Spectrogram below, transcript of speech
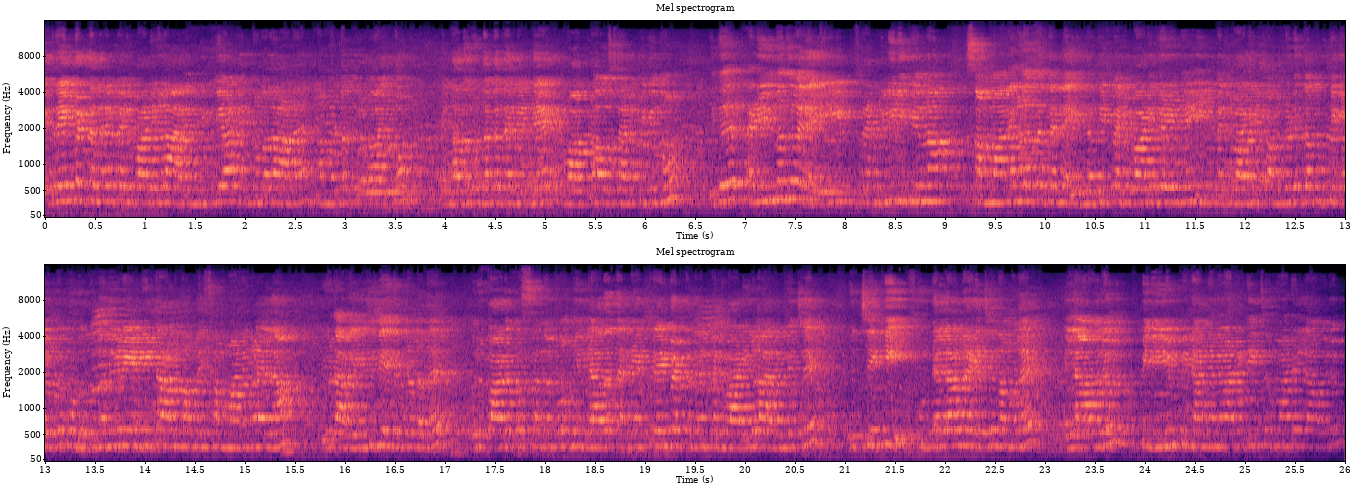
എത്രയും പെട്ടെന്ന് ഈ പരിപാടികൾ ആരംഭിക്കുക എന്നുള്ളതാണ് നമ്മുടെ ഉത്തരവാദിത്വം എന്നതുകൊണ്ടൊക്കെ തന്നെ എന്റെ വാർത്ത അവസാനിപ്പിക്കുന്നു. ഇത് കഴിയുന്നത് വരെ ഈ ഫ്രണ്ടിലിരിക്കുന്ന സമ്മാനങ്ങളൊക്കെ തന്നെ ഇന്നത്തെ ഈ പരിപാടി കഴിഞ്ഞ് ഈ പരിപാടിയിൽ പങ്കെടുത്ത കുട്ടികൾക്ക് കൊടുക്കുന്നതിന് വേണ്ടിയിട്ടാണ് നമ്മൾ ഈ സമ്മാനങ്ങളെല്ലാം ഇവിടെ അറേഞ്ച് ചെയ്തിട്ടുള്ളത്. ഒരുപാട് പ്രസംഗങ്ങളൊന്നും ഇല്ലാതെ തന്നെ എത്രയും പെട്ടെന്ന് പരിപാടികൾ ആരംഭിച്ച് ഉച്ചയ്ക്ക് ഫുഡെല്ലാം കഴിച്ച് നമ്മൾ എല്ലാവരും പിരിയും. പിന്നെ അംഗനവാടി ടീച്ചർമാരെല്ലാവരും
